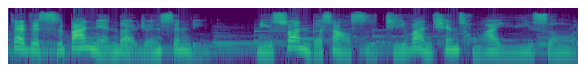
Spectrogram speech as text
在这十八年的人生里，你算得上是集万千宠爱于一身了。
